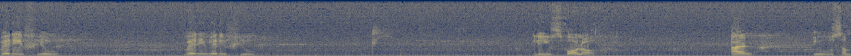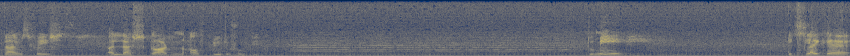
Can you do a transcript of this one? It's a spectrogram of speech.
very few, very, very few leaves fall off. And you sometimes face a lush garden of beautiful people. To me, it's like a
